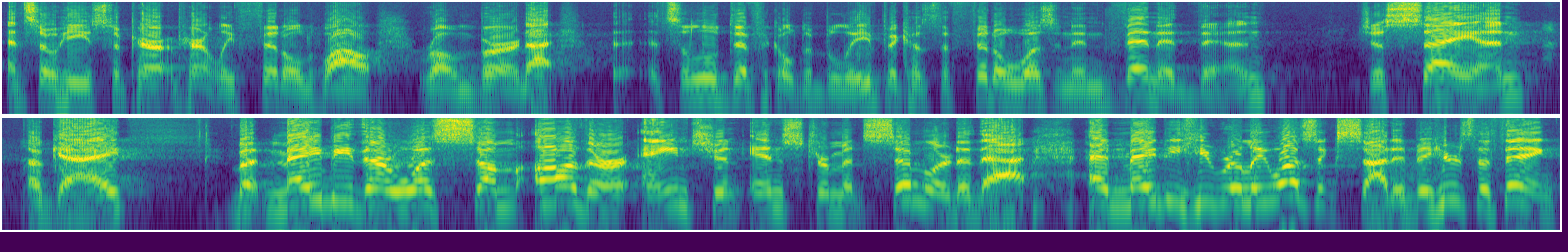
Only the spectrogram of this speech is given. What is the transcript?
And so he apparently fiddled while Rome burned. I, it's a little difficult to believe because the fiddle wasn't invented then. Just saying, okay? But maybe there was some other ancient instrument similar to that, and maybe he really was excited. But here's the thing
